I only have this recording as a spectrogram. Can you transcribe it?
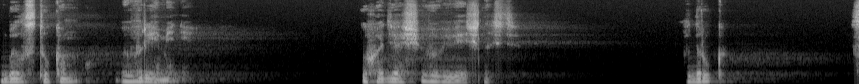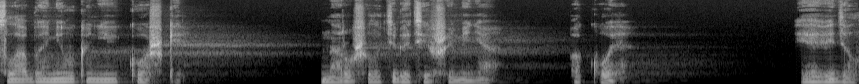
был стуком времени, уходящего в вечность. Вдруг слабое мяуканье кошки нарушило тяготивший меня покой. Я видел,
